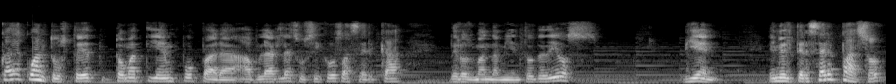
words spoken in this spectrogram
Cada cuanto usted toma tiempo para hablarle a sus hijos acerca de los mandamientos de Dios. Bien, en el tercer paso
